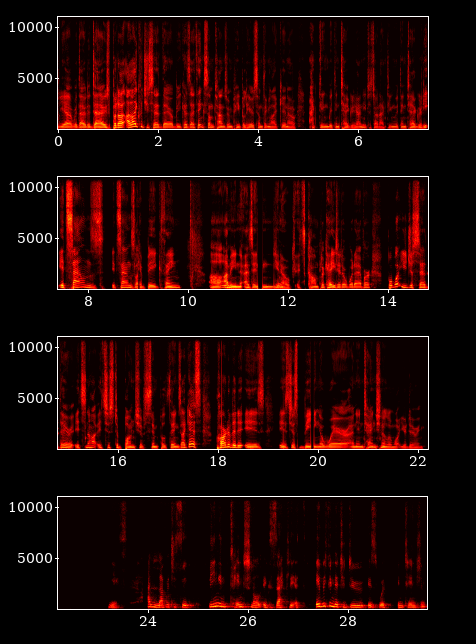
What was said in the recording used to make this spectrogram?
yeah, without a doubt. But I, I like what you said there because I think sometimes when people hear something like, you know, acting with integrity, I need to start acting with integrity. It sounds, it sounds like a big thing. Uh, I mean, as in, you know, it's complicated or whatever. But what you just said there, it's not. It's just a bunch of simple things. I guess part of it is is just being aware and intentional in what you're doing. yes. I love what you said. Being intentional, exactly. It, everything that you do is with intention,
